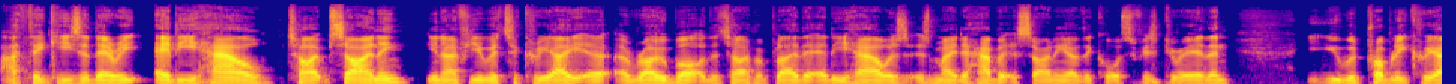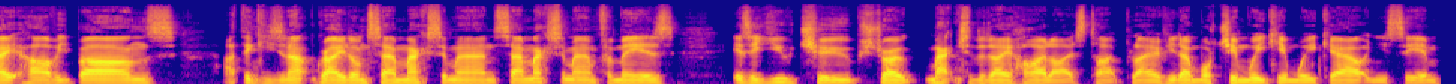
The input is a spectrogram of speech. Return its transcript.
I think he's a very Eddie Howe type signing. You know, if you were to create a, a robot of the type of player that Eddie Howe has, has made a habit of signing over the course of his career, then you would probably create Harvey Barnes. I think he's an upgrade on Saint-Maximin. Sam Maximan for me is is a YouTube stroke match of the day highlights type player. If you don't watch him week in week out and you see him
